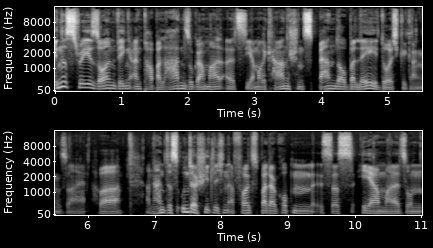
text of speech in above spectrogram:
Industry sollen wegen ein paar Balladen sogar mal als die amerikanischen Spandau Ballet durchgegangen sein. Aber anhand des unterschiedlichen Erfolgs beider Gruppen ist das eher mal so ein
